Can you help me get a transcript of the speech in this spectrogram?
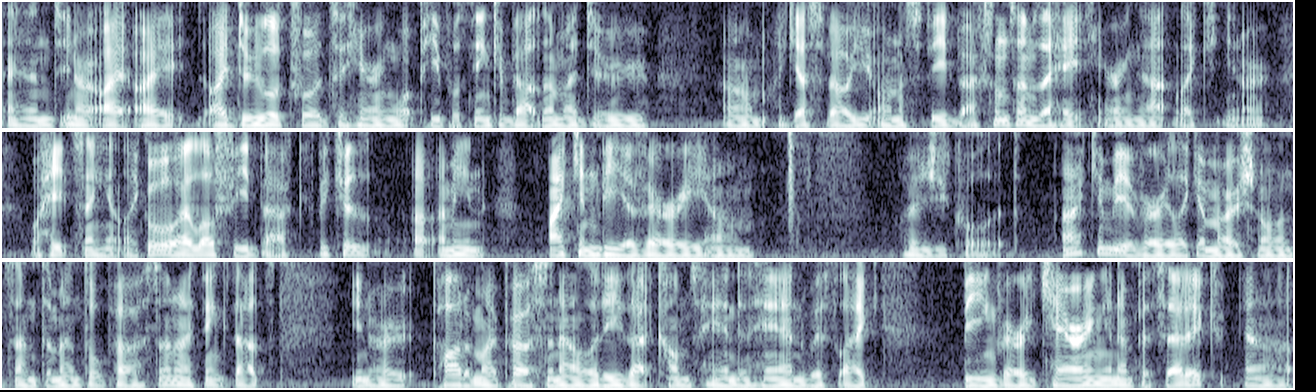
And you know, I I, I do look forward to hearing what people think about them. I do, um, I guess, value honest feedback. Sometimes I hate hearing that, like you know, or hate saying it, like, "Oh, I love feedback," because uh, I mean, I can be a very um, what did you call it? I can be a very like emotional and sentimental person. I think that's you know part of my personality that comes hand in hand with like being very caring and empathetic, uh,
